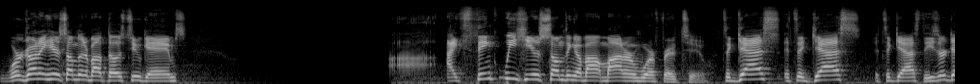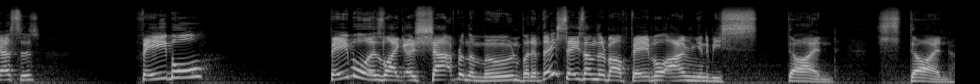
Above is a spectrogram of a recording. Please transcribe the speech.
We're gonna hear something about those two games. I think we hear something about Modern Warfare 2. It's a guess. It's a guess. It's a guess. These are guesses. Fable. Fable is like a shot from the moon, but if they say something about Fable, I'm gonna be stunned, stunned.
